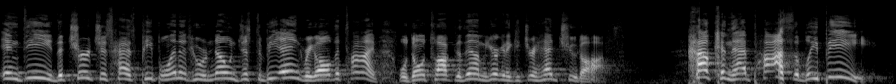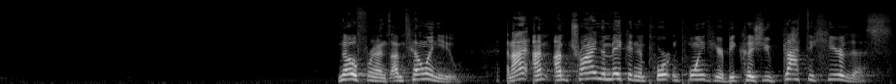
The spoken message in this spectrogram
Indeed, the church just has people in it who are known just to be angry all the time. Well, don't talk to them, you're going to get your head chewed off. How can that possibly be? No, friends, I'm telling you. And I, I'm trying to make an important point here because you've got to hear this.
